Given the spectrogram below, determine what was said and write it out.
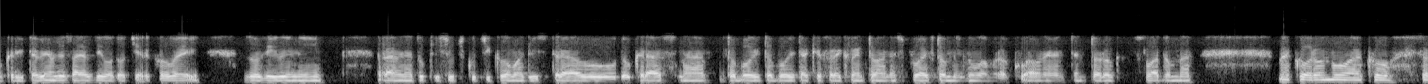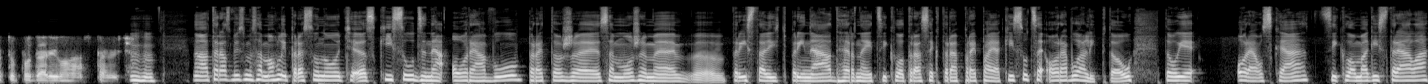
pokryté. Viem, že sa jazdilo do Tierkovej, zo Žiliny, práve na tú Kisučku cyklomagistrálu do Krásna. To boli, to boli také frekventované spoje v tom minulom roku, ale neviem, tento rok sladom na na koronu, ako sa to podarilo nastaviť. Mm-hmm. No a teraz by sme sa mohli presunúť z Kisúc na Oravu, pretože sa môžeme e, pristaviť pri nádhernej cyklotrase, ktorá prepája Kisúce, Oravu a Liptov. To je Oravská cyklomagistrála.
